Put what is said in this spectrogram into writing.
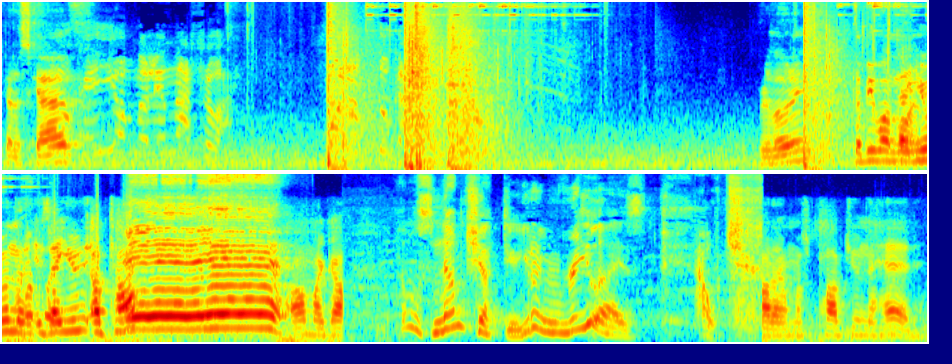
Got a scav. Reloading. Could be one Is more. that you in the? Is play. that you up top? Yeah, yeah, yeah, yeah, yeah, yeah, yeah. Oh my god. I almost numchucked you. You don't even realize. Ouch. God, I almost popped you in the head.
